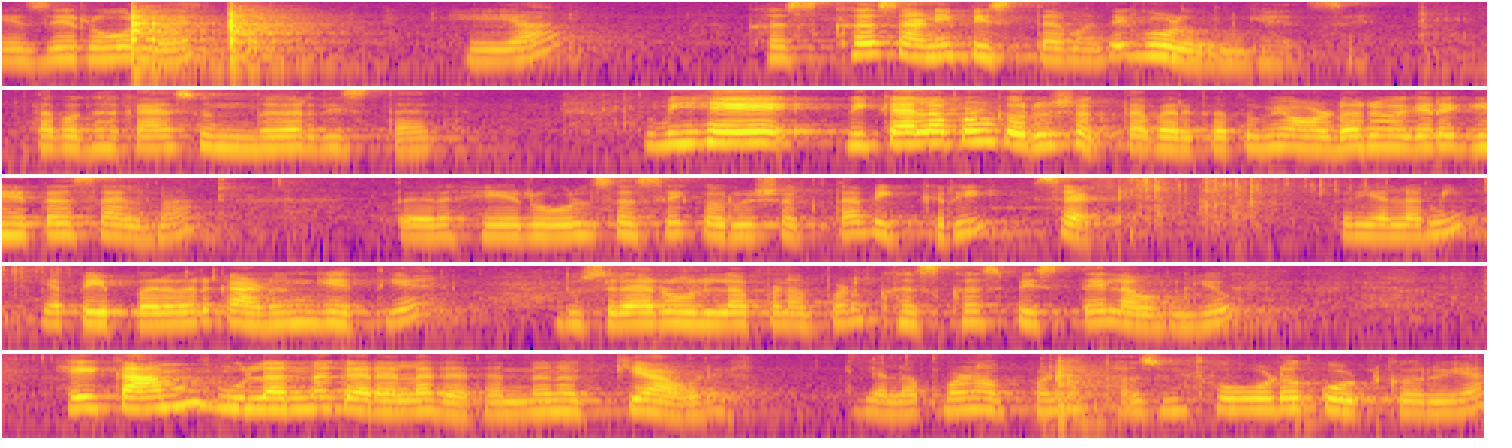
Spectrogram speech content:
हे जे रोल आहे हे या खसखस आणि पिस्त्यामध्ये घोळवून घ्यायचं. आहे आता बघा काय सुंदर दिसतात. तुम्ही हे विकायला पण करू शकता बरं का. तुम्ही ऑर्डर वगैरे घेत असाल ना तर हे रोल्स असे करू शकता विक्रीसाठी. तर याला मी या पेपरवर काढून घेते दुसऱ्या रोलला पण आपण खसखस पिस्ते लावून घेऊ. हे काम मुलांना करायला द्या त्यांना नक्की आवडेल. याला पण आपण अजून थोडं कोट करूया.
